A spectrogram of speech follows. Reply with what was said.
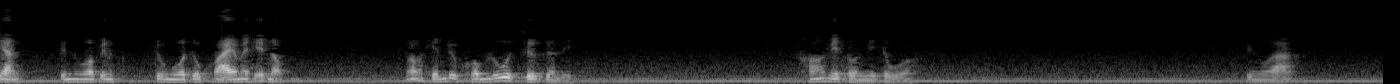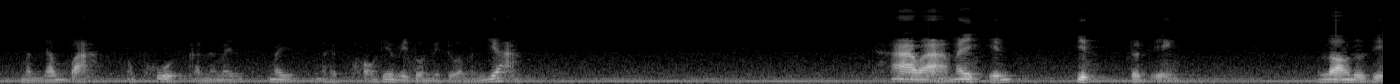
อย่างเป็นงัวเป็นตัวงัวตัวควายไม่เห็นหรอก เราเห็นด้วยความรู้สึกกันดิเขามีตนมีตัว จึงว่ามันลำบากมันพูดกันนะไม่ไม่ไม่ของที่มีตนมีตัวมันยาก ถ้าว่าไม่เห็นจิตตนเอง ลองดูสิ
